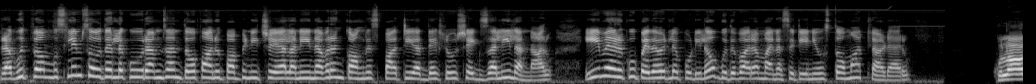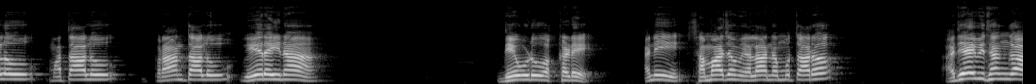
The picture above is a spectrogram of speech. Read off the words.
ప్రభుత్వం ముస్లిం సోదరులకు రంజాన్ తోఫాను పంపిణీ చేయాలని నవరం కాంగ్రెస్ పార్టీ అధ్యక్షులు షేక్ జలీల్ అన్నారు. ఈ మేరకు పెదవడ్లపూడిలో బుధవారం ఆయన సిటీ న్యూస్తో మాట్లాడారు. కులాలు మతాలు ప్రాంతాలు వేరైనా దేవుడు ఒక్కడే అని సమాజం ఎలా నమ్ముతారో అదేవిధంగా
